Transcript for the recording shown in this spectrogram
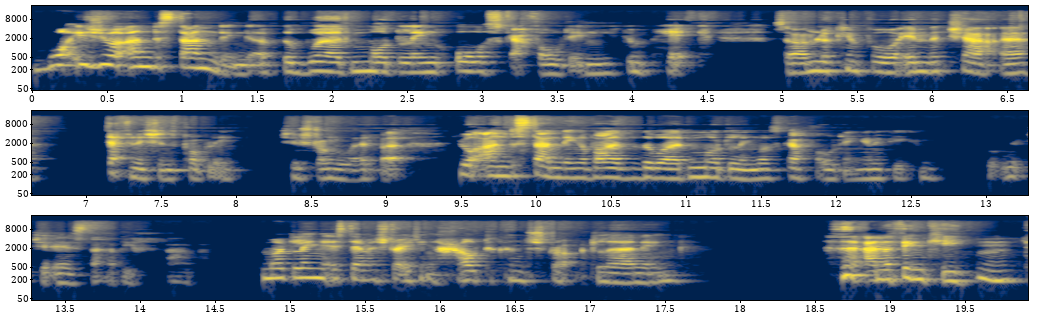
what is your understanding of the word modeling or scaffolding? You can pick. So I'm looking for in the chat, uh, definitions probably too strong a word, but your understanding of either the word modeling or scaffolding. And if you can put which it is, that'd be fab. Modeling is demonstrating how to construct learning. and a thinky. Mm.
